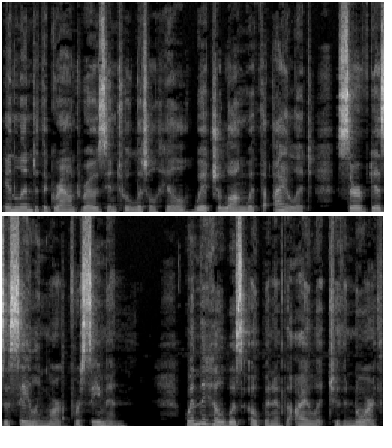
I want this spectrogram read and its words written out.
Inland the ground rose into a little hill, which, along with the islet, served as a sailing mark for seamen. When the hill was open of the islet to the north,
